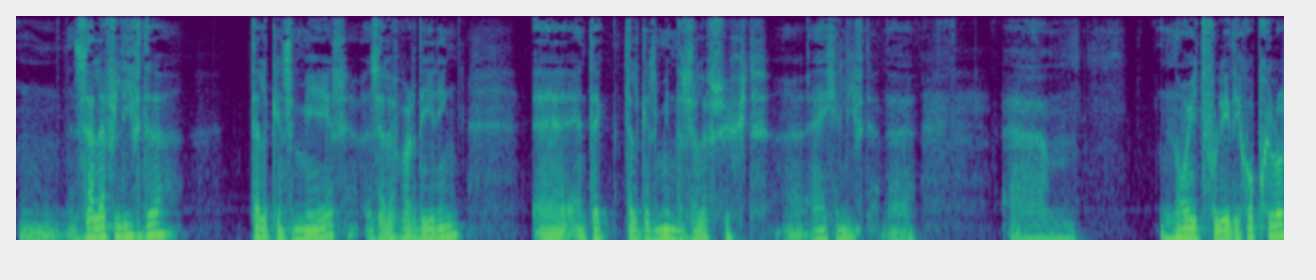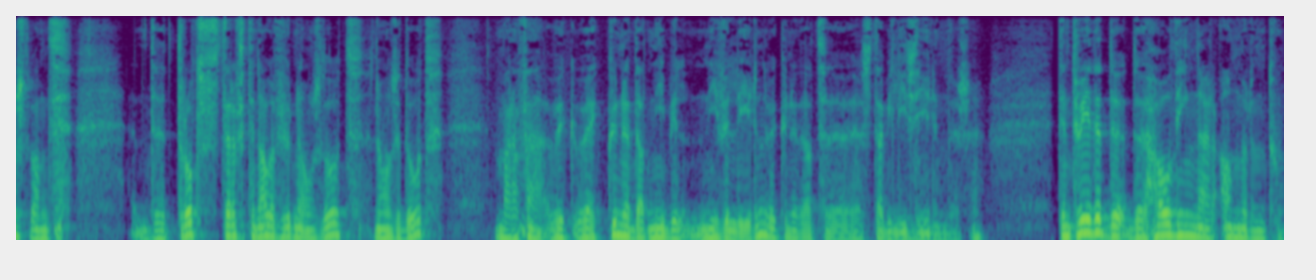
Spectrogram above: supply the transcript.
mm, zelfliefde, telkens meer zelfwaardering uh, en telkens minder zelfzucht, uh, eigenliefde. De, uh, nooit volledig opgelost, want de trots sterft in alle vuur naar, ons dood, naar onze dood. Maar enfin, wij, kunnen dat nivelleren, we kunnen dat uh, stabiliseren. Dus, hè. Ten tweede, de, de houding naar anderen toe.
